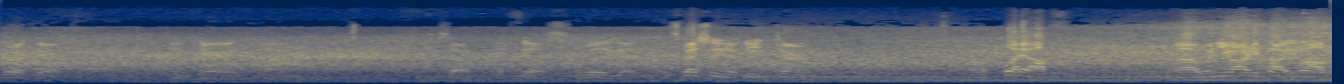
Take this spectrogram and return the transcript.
grew up here in Cary. Um, so it feels really good, especially to beat Germ on a playoff uh, when you already thought you lost.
